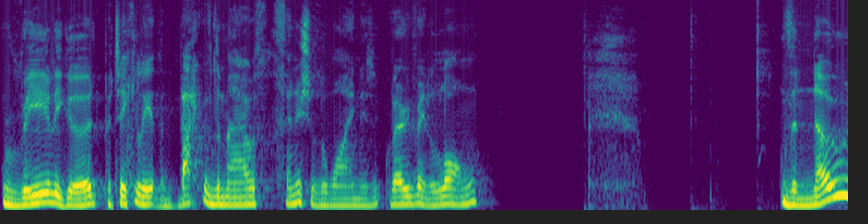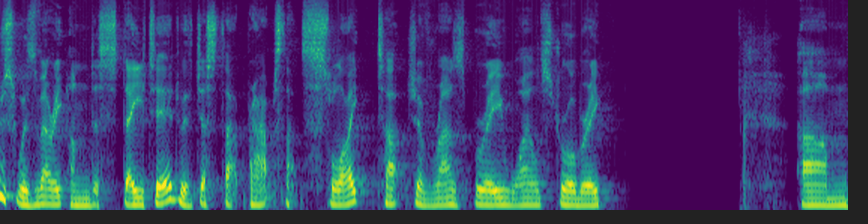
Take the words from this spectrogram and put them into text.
Really good, particularly at the back of the mouth. Finish of the wine is very, very long. The nose was very understated with just that, perhaps that slight touch of raspberry, wild strawberry, um,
